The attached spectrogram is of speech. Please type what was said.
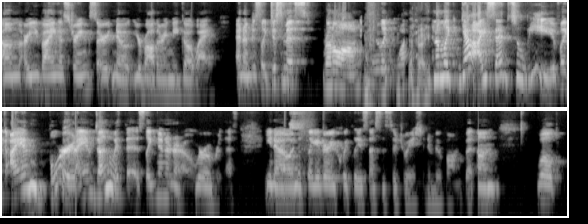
um, are you buying us drinks or no, you're bothering me. Go away. And I'm just like, dismissed, run along. And they're like, what? right. And I'm like, yeah, I said to leave. Like, I am bored. I am done with this. Like, no, no, no, no, we're over this, you know? And it's like, I very quickly assess the situation and move on. But, um, well,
